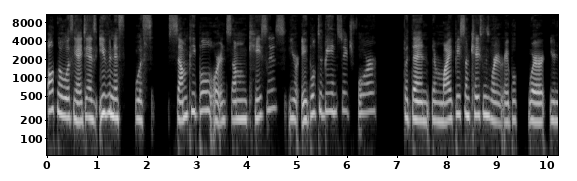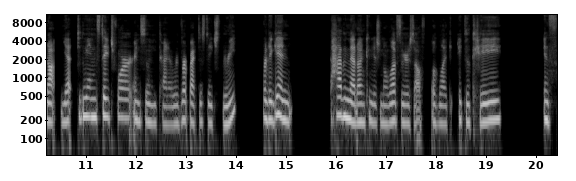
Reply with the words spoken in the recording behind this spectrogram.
also with the idea is even if with some people or in some cases you're able to be in stage four, but then there might be some cases where you're able where you're not yet to be in stage four, and so you kind of revert back to stage three. But again, having that unconditional love for yourself of like it's okay if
